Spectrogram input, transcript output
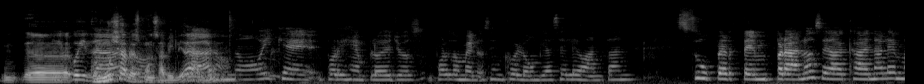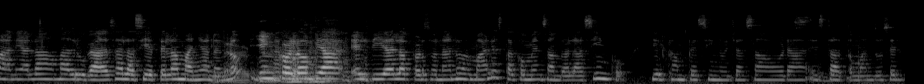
Uh, con mucha responsabilidad. ¿no? ¿no? y que, por ejemplo, ellos, por lo menos en Colombia, se levantan súper temprano, o sea, acá en Alemania la madrugada es a las 7 de la mañana, ¿no? Y en Colombia el día de la persona normal está comenzando a las 5 y el campesino ya es ahora está tomándose el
